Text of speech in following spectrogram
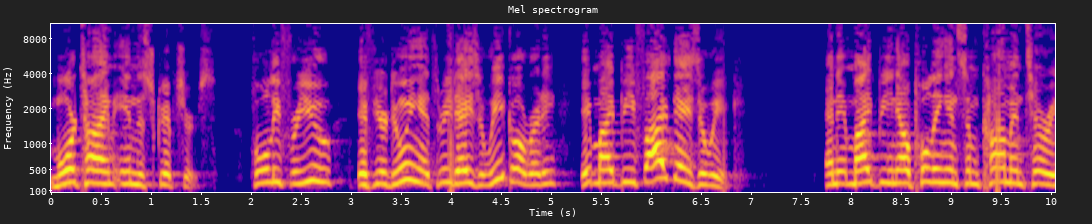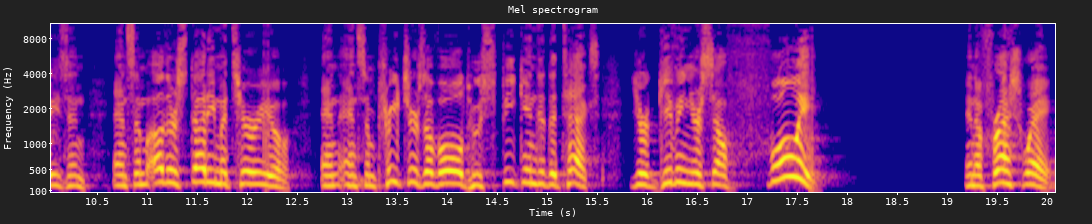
More time in the scriptures. Fully for you, if you're doing it three days a week already, it might be five days a week. And it might be now pulling in some commentaries and, and some other study material and, and some preachers of old who speak into the text. You're giving yourself fully in a fresh way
